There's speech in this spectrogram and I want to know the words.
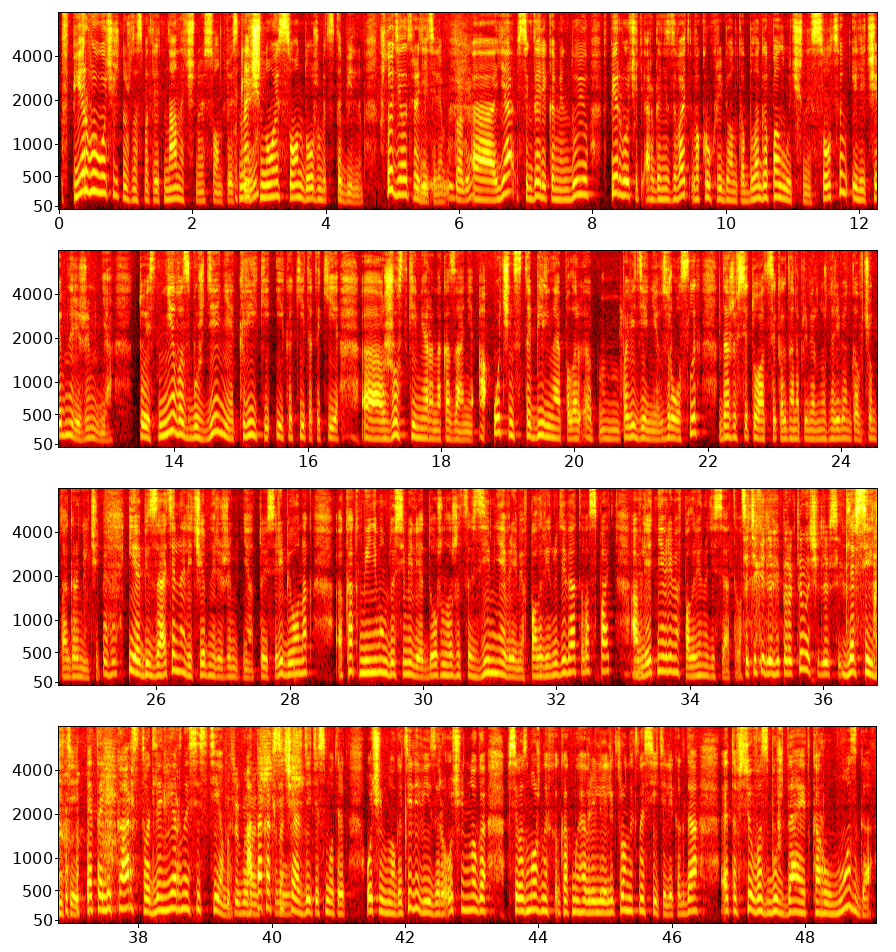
В первую очередь нужно смотреть на ночной сон. То есть Окей. ночной сон должен быть стабильным. Что делать родителям? далее. А, Я всегда рекомендую в первую очередь организовать вокруг ребенка благополучный социум и лечебный режим дня. То есть не возбуждение, крики и какие-то такие э, жесткие меры наказания, а очень стабильное поло- э, м, поведение взрослых, даже в ситуации, когда, например, нужно ребенка в чем-то ограничить. И обязательно лечебный режим дня. То есть ребенок э, как минимум до 7 лет должен ложиться в зимнее время в половину девятого спать, а в летнее время в половину десятого. Це тільки для гіперактивних чи для всіх? Для всех детей. Это лекарство для нервной системы. Потребно А раньше, так как раньше. сейчас дети смотрят очень много телевизора, очень много всевозможных, как мы говорили, электронных носителей, когда это все возбуждает кору мозга,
